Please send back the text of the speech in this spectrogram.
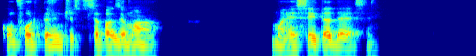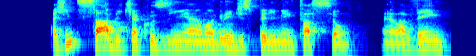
confortante você fazer uma uma receita dessa. A gente sabe que a cozinha é uma grande experimentação. Ela vem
